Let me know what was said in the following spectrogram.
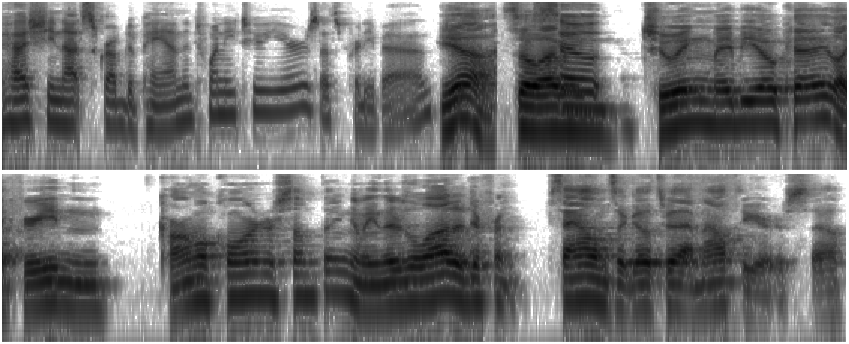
has she not scrubbed a pan in 22 years? That's pretty bad. Yeah. So I mean, chewing may be okay. Like if you're eating caramel corn or something. I mean, there's a lot of different sounds that go through that mouth of yours. So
